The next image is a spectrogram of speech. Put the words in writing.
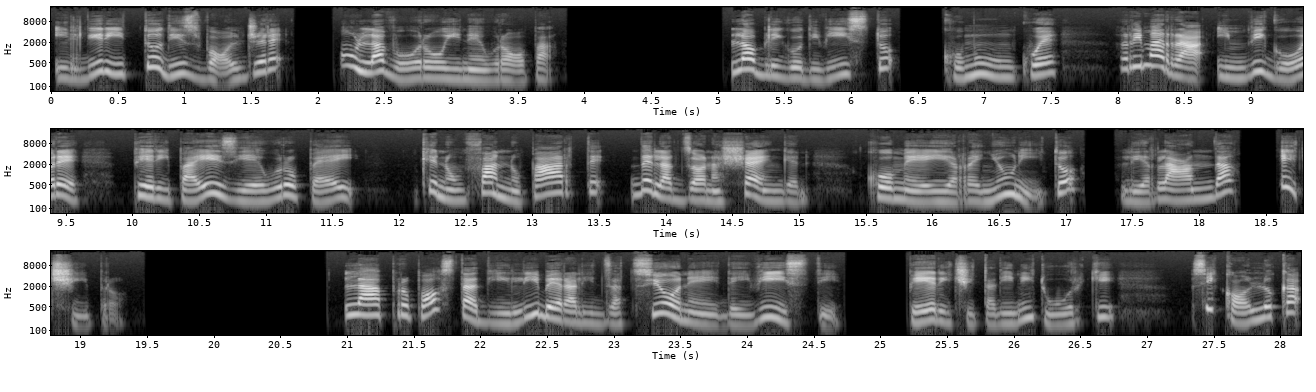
il diritto di svolgere un lavoro in Europa. L'obbligo di visto comunque rimarrà in vigore per i paesi europei che non fanno parte della zona Schengen, come il Regno Unito, l'Irlanda e Cipro. La proposta di liberalizzazione dei visti per i cittadini turchi si colloca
